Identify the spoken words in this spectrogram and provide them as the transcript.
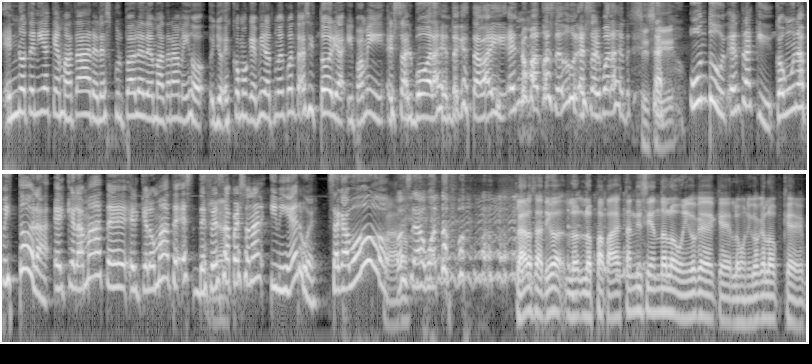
él no tenía que matar, él es culpable de matar a mi hijo? Yo, es como que, mira, tú me cuentas esa historia y para mí, él salvó a la gente que estaba ahí. Él no mató a ese dude, él salvó a la gente. Sí, o sea, sí. un dude entra aquí con una pistola, el que la mate, el que lo mate es defensa Yeah. personal y mi héroe. Se acabó. Claro. O sea, what the fuck. Claro, o sea, digo, lo- los papás están diciendo lo único que, que lo único que, lo, que,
